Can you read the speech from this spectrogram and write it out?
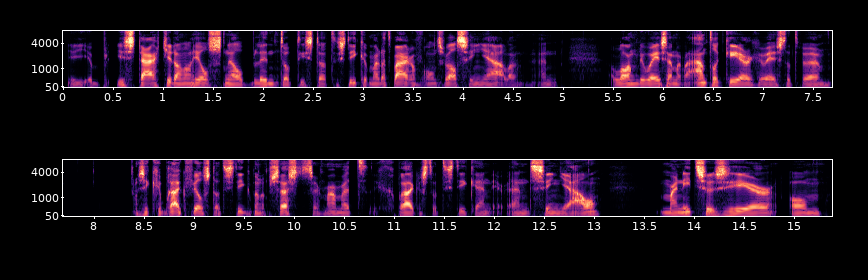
je, je staart je dan al heel snel blind op die statistieken, maar dat waren voor ons wel signalen. En along the way zijn er een aantal keren geweest dat we dus ik gebruik veel statistiek, ben obsessed zeg maar, met gebruikersstatistieken en, en signaal. Maar niet zozeer om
